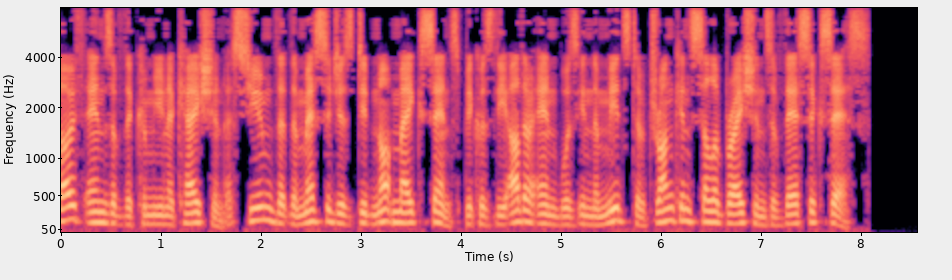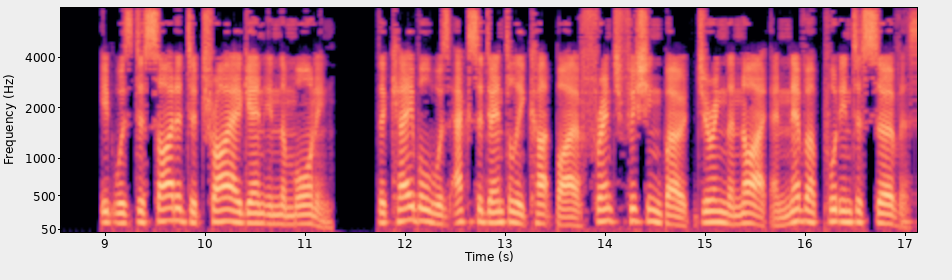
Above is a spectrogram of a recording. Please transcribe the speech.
Both ends of the communication assumed that the messages did not make sense because the other end was in the midst of drunken celebrations of their success. It was decided to try again in the morning. The cable was accidentally cut by a French fishing boat during the night and never put into service.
